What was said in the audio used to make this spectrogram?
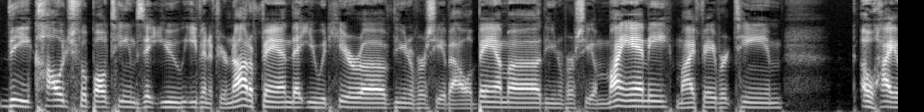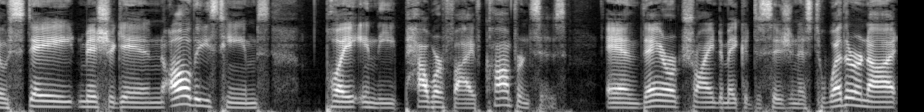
the college football teams that you, even if you're not a fan, that you would hear of the University of Alabama, the University of Miami, my favorite team, Ohio State, Michigan, all these teams play in the Power Five conferences. And they are trying to make a decision as to whether or not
